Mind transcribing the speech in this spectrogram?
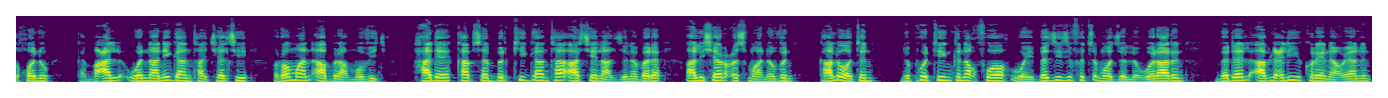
ዝኾኑ ከም በዓል ወናኒ ጋንታ ቸልሲ ሮማን ኣብራሞቪች ሓደ ካብ ሰብ ብርኪ ጋንታ ኣርሴናል ዝነበረ ኣሊሸር ዑስማኖቭን ካልኦትን ንፑቲን ክነቕፍዎ ወይ በዚ ዝፍጽሞ ዘሎ ወራርን በደል ኣብ ልዕሊ ዩክሬናውያንን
